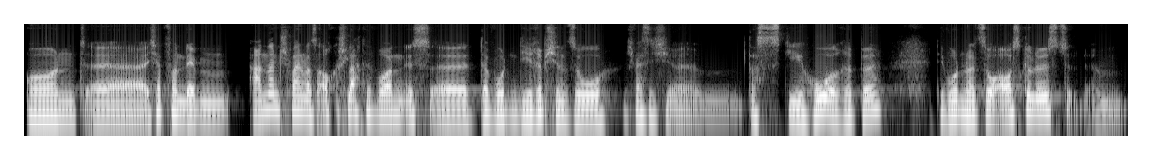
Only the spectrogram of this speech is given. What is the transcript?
Und äh, ich habe von dem anderen Schwein, was auch geschlachtet worden ist, äh, da wurden die Rippchen so, ich weiß nicht, äh, das ist die hohe Rippe, die wurden halt so ausgelöst, ähm,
